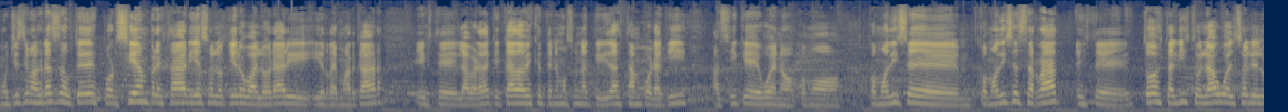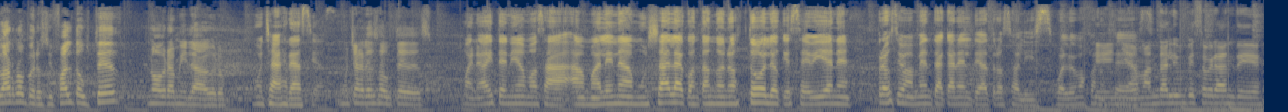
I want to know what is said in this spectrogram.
Muchísimas gracias a ustedes por siempre estar y eso lo quiero valorar y, remarcar. Este, la verdad que cada vez que tenemos una actividad están por aquí, así que bueno, como como dice, como dice Serrat, este, todo está listo, el agua, el sol y el barro, pero si falta usted, no habrá milagro. Muchas gracias. Muchas gracias a ustedes. Bueno, ahí teníamos a, Malena Muyala contándonos todo lo que se viene próximamente acá en el Teatro Solís. Volvemos con Genia, ustedes. Mandale un beso grande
